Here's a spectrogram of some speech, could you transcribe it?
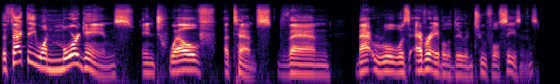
the fact that he won more games in 12 attempts than Matt Rhule was ever able to do in two full seasons,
